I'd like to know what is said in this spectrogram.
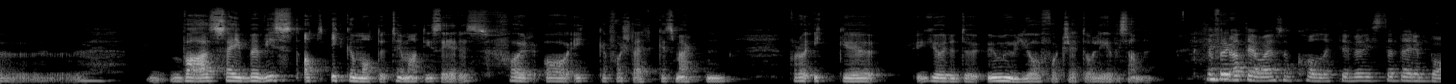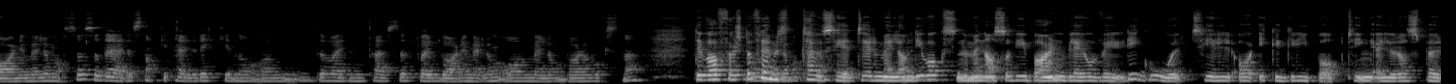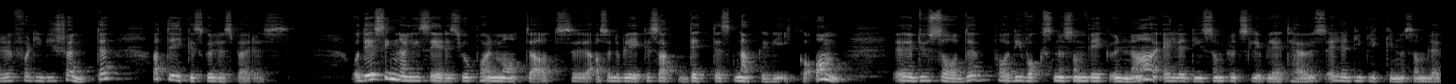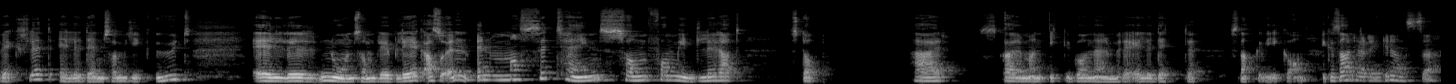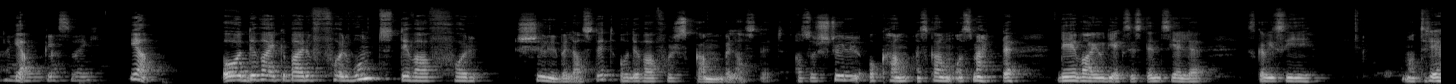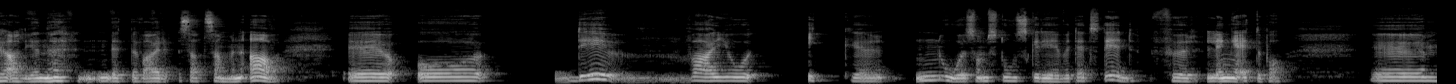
var seg bevisst at ikke måtte tematiseres for å ikke forsterke smerten, for å ikke gjøre det umulig å fortsette å leve sammen. Jeg føler at det var en sånn kollektiv bevissthet dere barn imellom også, så dere snakket heller ikke noe om Det var en taushet bare barn imellom og mellom barn og voksne. Det var først og fremst og tausheter mellom de voksne, men altså vi barn ble jo veldig gode til å ikke gripe opp ting eller å spørre fordi vi skjønte at det ikke skulle spørres. Og det signaliseres jo på en måte at altså det ble ikke sagt 'dette snakker vi ikke om'. Eh, Du så det på de voksne som vek unna, eller de som plutselig ble taus, eller de blikkene som ble vekslet, eller den som gikk ut, eller noen som ble blek. Altså en, en masse tegn som formidler at stopp, her skal man ikke gå nærmere, eller dette snakker vi ikke om. Ikke sant? Her er det en grense, en Ja. glassvegg. Ja. Og det var ikke bare for vondt, det var for skyldbelastet, og det var for skambelastet. Altså skyld og kam, skam og smerte, det var jo de eksistensielle, skal vi si, materialiene dette var satt sammen av. Eh, og det var jo ikke noe som sto skrevet et sted før lenge etterpå. Eh,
